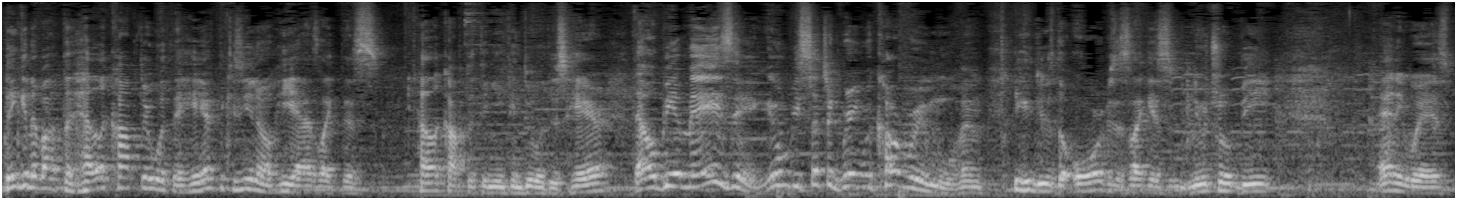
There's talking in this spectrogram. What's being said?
thinking about the helicopter with the hair, because you know, he has like this helicopter thing you can do with his hair. That would be amazing. It would be such a great recovery move. And he could use the orbs it's like his neutral B. Anyways,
